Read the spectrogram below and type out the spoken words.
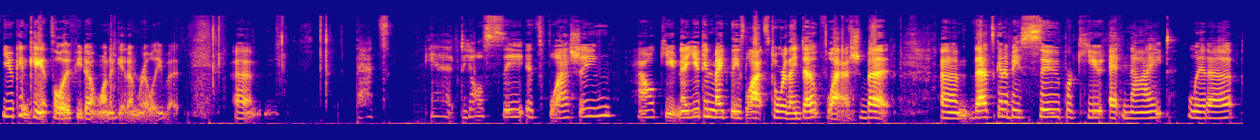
You can cancel if you don't want to get them, really, but um, that's it. Do y'all see it's flashing? How cute. Now, you can make these lights to where they don't flash, but um, that's going to be super cute at night, lit up.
